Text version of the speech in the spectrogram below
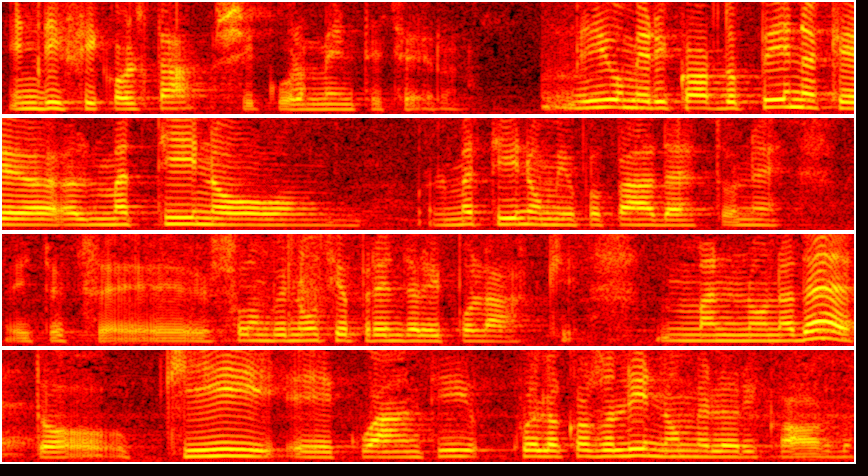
in difficoltà sicuramente c'erano. Io mi ricordo appena che al mattino, al mattino mio papà ha detto ne, sono venuti a prendere i polacchi, ma non ha detto chi e quanti, quella cosa lì non me la ricordo.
